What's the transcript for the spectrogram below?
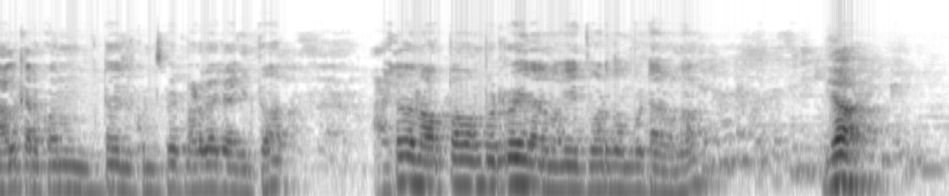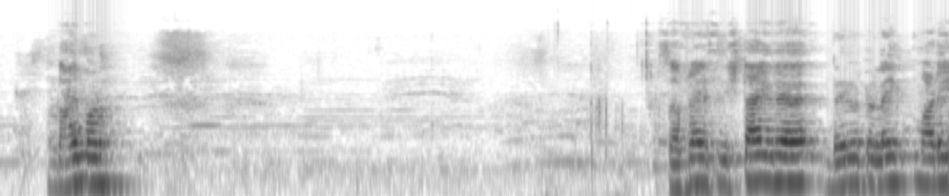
ಹಾಲು ಕರ್ಕೊಂಡ್ಬಿಟ್ಟು ಇಲ್ಲಿ ಕುಣಿಸ್ಬಿಟ್ಟು ಮಾಡ್ಬೇಕಾಗಿತ್ತು. ಅಷ್ಟೊಂದು ನಮ್ಮ ಅಪ್ಪ ಬಂದ್ಬಿಟ್ರು ಇಲ್ಲ ನಮಗೆ ಮಗ ದೊಡ್ಡ ಬಂದ್ಬಿಟ್ಟ ಅವನು. ಯಾ ಡಾಯ್ ಮಾಡು. ಸೊ ಫ್ರೆಂಡ್ಸ್ ಇಷ್ಟ ಆಗಿದೆ ದಯವಿಟ್ಟು ಲೈಕ್ ಮಾಡಿ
